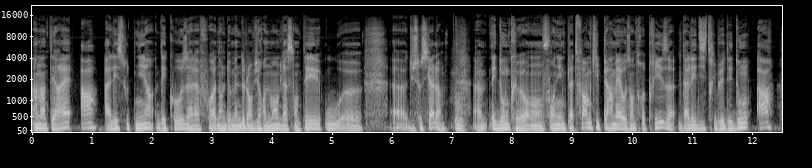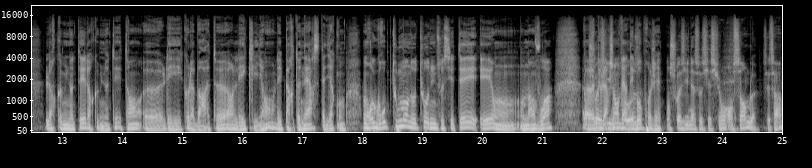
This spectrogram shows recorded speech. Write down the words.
un intérêt à aller soutenir des causes à la fois dans le domaine de l'environnement, de la santé ou euh, euh du social. Mmh. et donc, euh, on fournit une plateforme qui permet aux entreprises d'aller distribuer des dons à leur communauté, leur communauté étant euh, les collaborateurs, les clients, les partenaires, c'est-à-dire qu'on on regroupe tout le monde autour d'une société et on, on envoie euh, de l'argent vers des beaux projets. On choisit une association ensemble, c'est ça?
